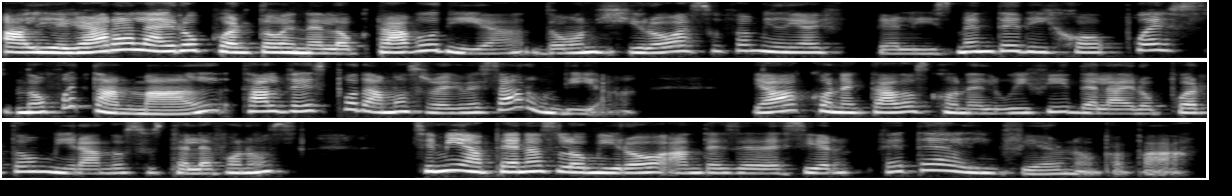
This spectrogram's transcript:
Al llegar al aeropuerto en el octavo día, Don giró a su familia y felizmente dijo, pues no fue tan mal, tal vez podamos regresar un día. Ya conectados con el wifi del aeropuerto mirando sus teléfonos, Timmy apenas lo miró antes de decir, vete al infierno, papá.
